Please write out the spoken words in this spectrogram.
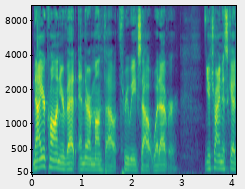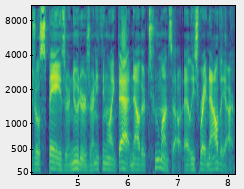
Now you're calling your vet and they're a month out, three weeks out, whatever. You're trying to schedule spays or neuters or anything like that. Now they're two months out. At least right now they are.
